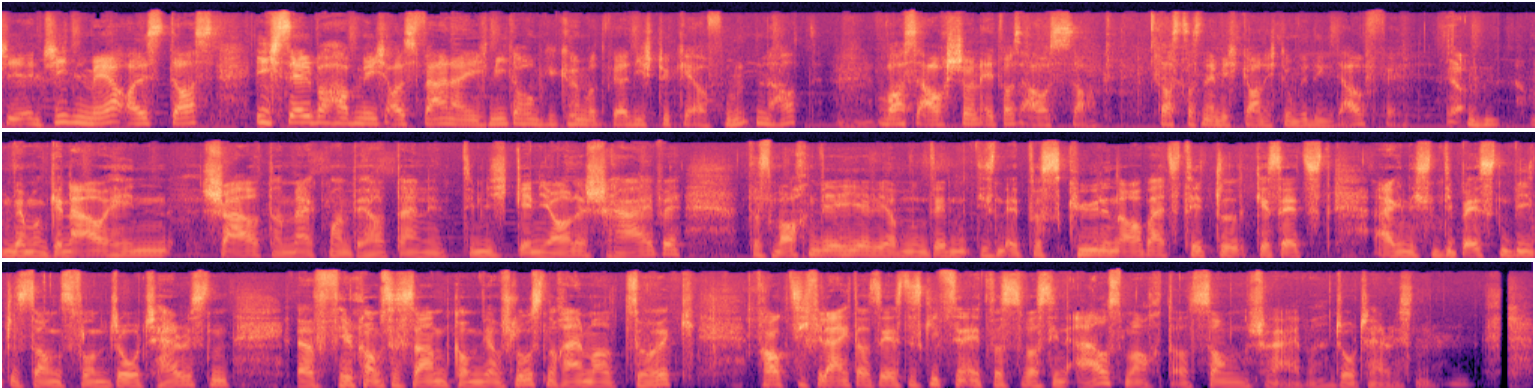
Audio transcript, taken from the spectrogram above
Entschieden mehr als das. Ich selber habe mich als Fan eigentlich nie darum gekümmert, wer die Stücke erfunden hat, was auch schon etwas aussagt, dass das nämlich gar nicht unbedingt auffällt. Ja. Mhm. Und wenn man genauer hinschaut, dann merkt man, der hat eine ziemlich geniale Schreibe. Das machen wir hier. Wir haben uns eben diesen etwas kühnen Arbeitstitel gesetzt. Eigentlich sind die besten Beatles-Songs von George Harrison. Auf Here Comes the Sun kommen wir am Schluss noch einmal zurück. Fragt sich vielleicht als erstes, gibt es denn etwas, was ihn ausmacht als Songschreiber, George Harrison?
